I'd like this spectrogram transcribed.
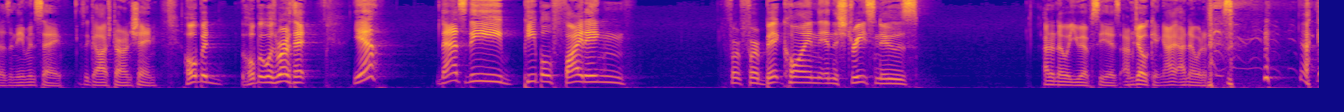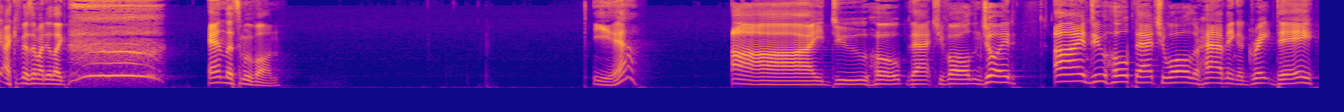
Doesn't even say. It's a gosh darn shame. Hope it. Hope it was worth it. Yeah, that's the people fighting for for Bitcoin in the streets news. I don't know what UFC is. I'm joking. I, I know what it is. I, I can feel somebody like, and let's move on. Yeah. I do hope that you've all enjoyed. I do hope that you all are having a great day,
